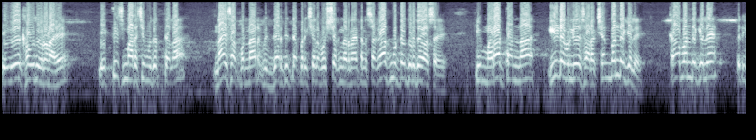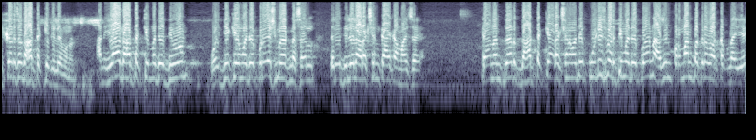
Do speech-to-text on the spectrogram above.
ते वेळखाऊ धोरण आहे. एकतीस मार्चची मुदत त्याला नाही सापडणार. विद्यार्थी त्या परीक्षेला बसू शकणार नाहीत. आणि सगळ्यात मोठं दुर्दैव असं आहे की मराठ्यांना ईडब्ल्यू एस आरक्षण बंद केले का बंद केले तर इकडचं दहा टक्के दिले म्हणून. आणि या दहा टक्के मध्ये देऊन वैद्यकीयमध्ये प्रवेश मिळत नसेल तरी दिलेलं आरक्षण काय कामायचं आहे? त्यानंतर दहा टक्के आरक्षणामध्ये पोलीस भरतीमध्ये पण अजून प्रमाणपत्र वाटप नाहीये.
